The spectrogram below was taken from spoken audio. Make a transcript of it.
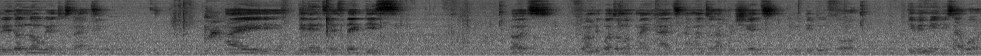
really don't know where to start. I didn't expect this, but from the bottom of my heart, I want to appreciate you people for giving me this award.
